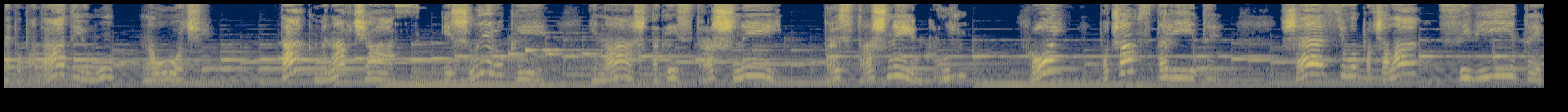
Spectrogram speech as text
не попадати йому на очі. Так минав час, ішли роки, і наш такий страшний, пристрашний Рой почав старіти. Шерсть його почала сивіти,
